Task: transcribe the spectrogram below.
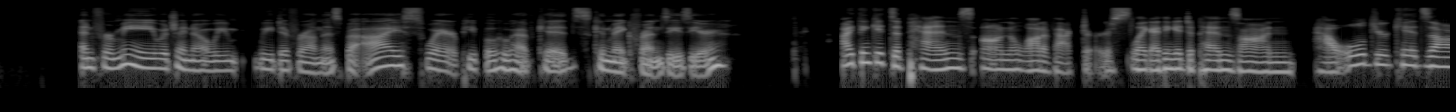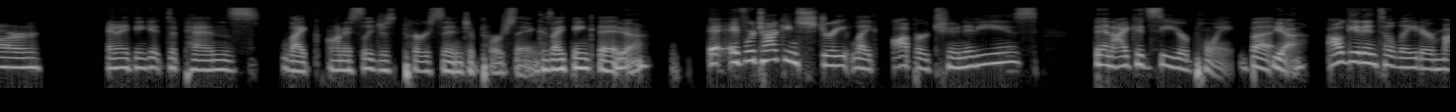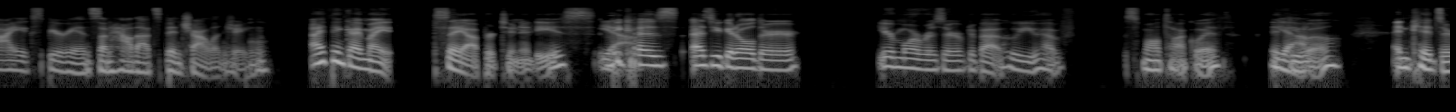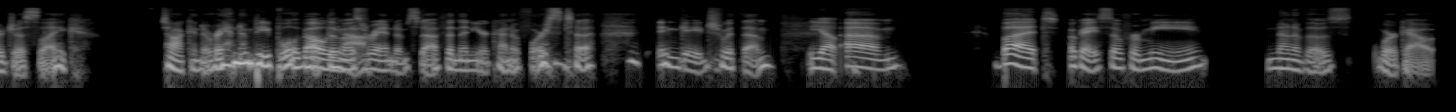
and for me which i know we we differ on this but i swear people who have kids can make friends easier I think it depends on a lot of factors. Like, I think it depends on how old your kids are. And I think it depends, like, honestly, just person to person. Cause I think that yeah if we're talking straight, like, opportunities, then I could see your point. But yeah I'll get into later my experience on how that's been challenging. i think i might say opportunities Yeah. because as you get older you're more reserved about who you have small talk with if Yeah. you will and kids are just like talking to random people about Oh, the yeah. most random stuff and then you're kind of forced to engage with them Yep. Um, but okay, so for me, none of those work out,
